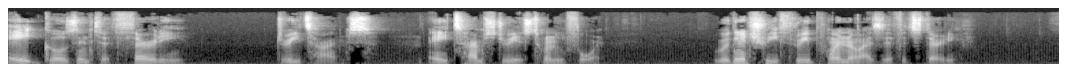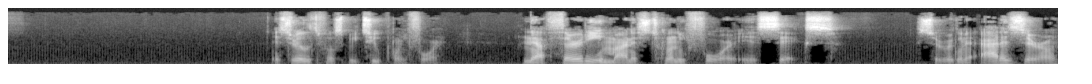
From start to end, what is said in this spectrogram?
8 goes into 30 three times. 8 times 3 is 24. We're going to treat 3.0 as if it's 30. It's really supposed to be 2.4. Now 30 minus 24 is 6. So we're going to add a 0.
